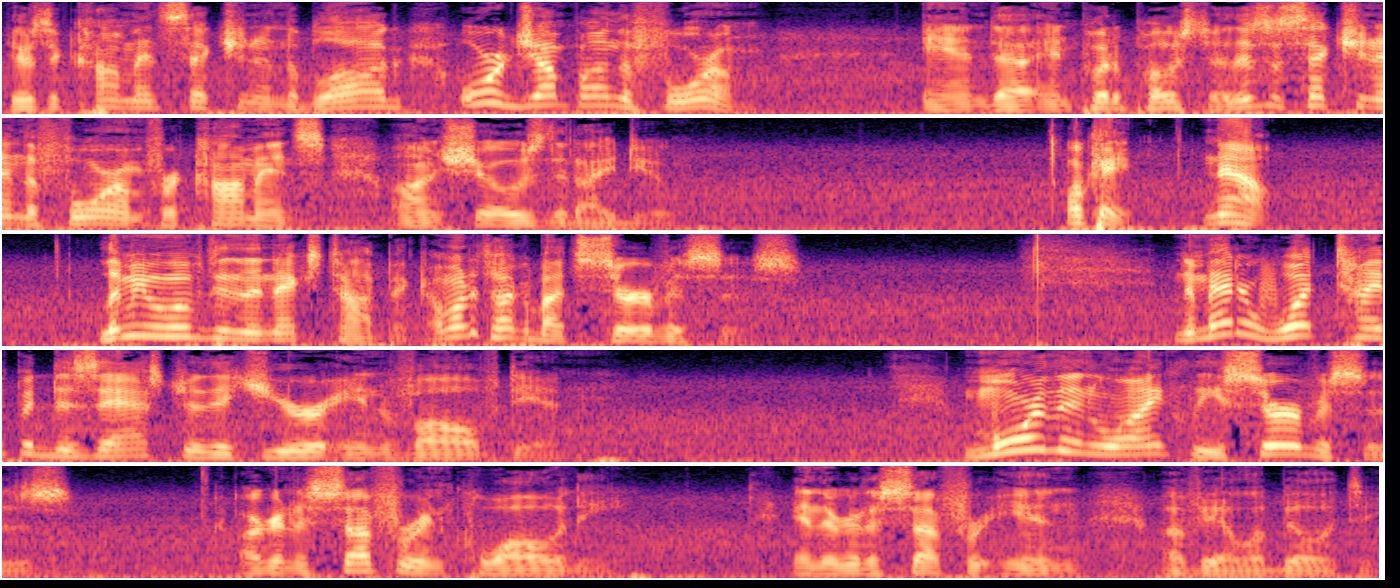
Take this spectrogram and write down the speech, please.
There's a comment section in the blog or jump on the forum and uh, and put a post there. There's a section in the forum for comments on shows that I do. Okay, now let me move to the next topic. I want to talk about services. No matter what type of disaster that you're involved in, more than likely services are going to suffer in quality and they're going to suffer in availability.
